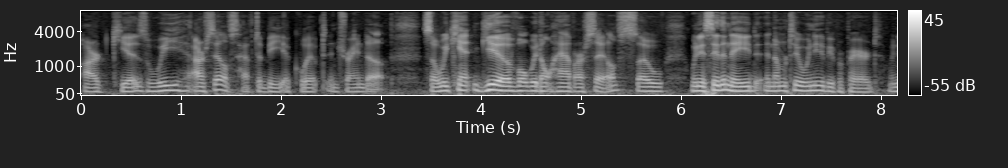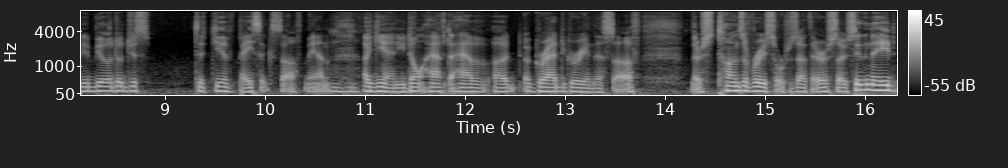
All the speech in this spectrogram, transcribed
our kids, we ourselves have to be equipped and trained up. So we can't give what we don't have ourselves. So we need to see the need, and number two, we need to be prepared. We need to be able to just to give basic stuff, man. Mm-hmm. Again, you don't have to have a, a grad degree in this stuff. There's tons of resources out there. So see the need.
